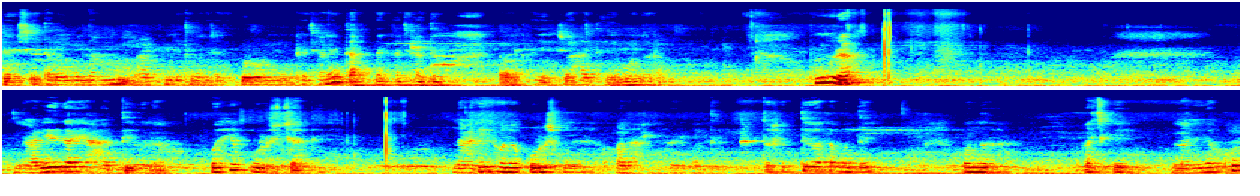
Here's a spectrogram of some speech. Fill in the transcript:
হয়েছি। তারপর বললাম, ভাবছি যে তোমাদের সাথে গুড মর্নিং উঠে জানাই, তারপরে কাজে হাত কাজে কিছু হাত দেবে বন্ধুরা। বন্ধুরা নারীর গায়ে হাত দিও না ওহে পুরুষ জাতি নারী হলো পুরুষ মনের আধার তো সত্যি কথা বলতে, বন্ধুরা, আজকে নারীরা খুব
